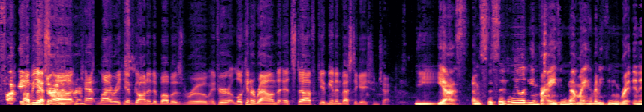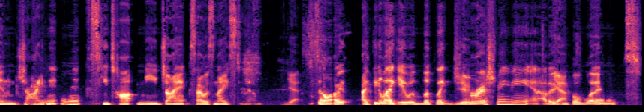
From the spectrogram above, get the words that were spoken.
fucking. Uh, but yes, uh, room. Cat, Lyra, if you have gone into Bubba's room, if you're looking around at stuff, give me an investigation check. yes, I'm specifically looking for anything that might have anything written in giant in it because he taught me giant because I was nice to him. Yes. So I, I feel like it would look like gibberish maybe, and other Yeah. people wouldn't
